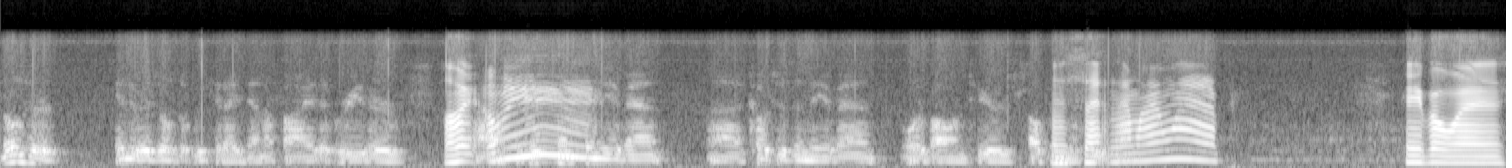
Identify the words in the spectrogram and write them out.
Those are individuals that we could identify that were either uh, participants in the event, uh, coaches in the event, or volunteers helping. I'm with sitting the on event. my lap. Sheba was.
